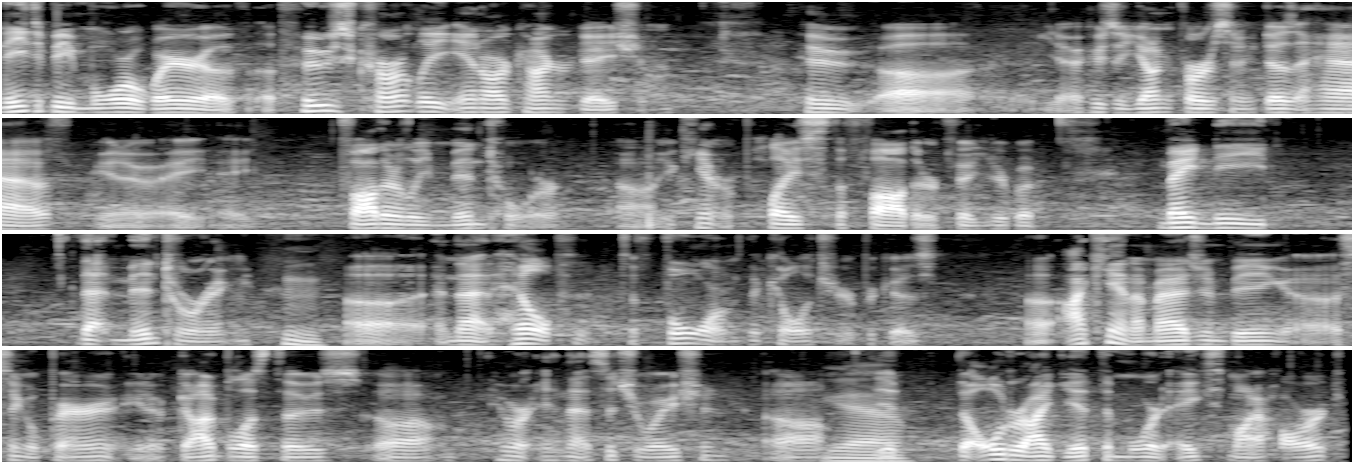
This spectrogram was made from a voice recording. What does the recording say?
need to be more aware of, of who's currently in our congregation who uh, you know who's a young person who doesn't have you know a, a fatherly mentor. Uh, you can't replace the father figure, but may need that mentoring hmm. uh, and that help to form the culture because uh, I can't imagine being a single parent. You know, God bless those um, who are in that situation. Um, yeah. It, the older I get, the more it aches my heart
